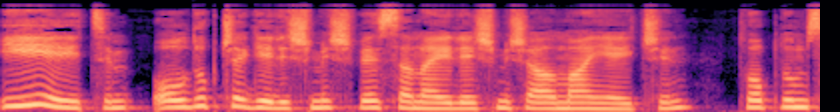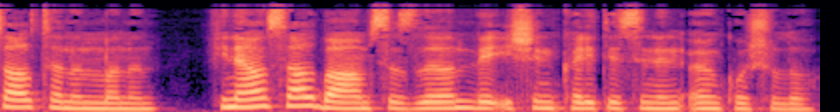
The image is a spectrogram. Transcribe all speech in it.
İyi eğitim, oldukça gelişmiş ve sanayileşmiş Almanya için, toplumsal tanınmanın, finansal bağımsızlığın ve işin kalitesinin ön koşulu.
